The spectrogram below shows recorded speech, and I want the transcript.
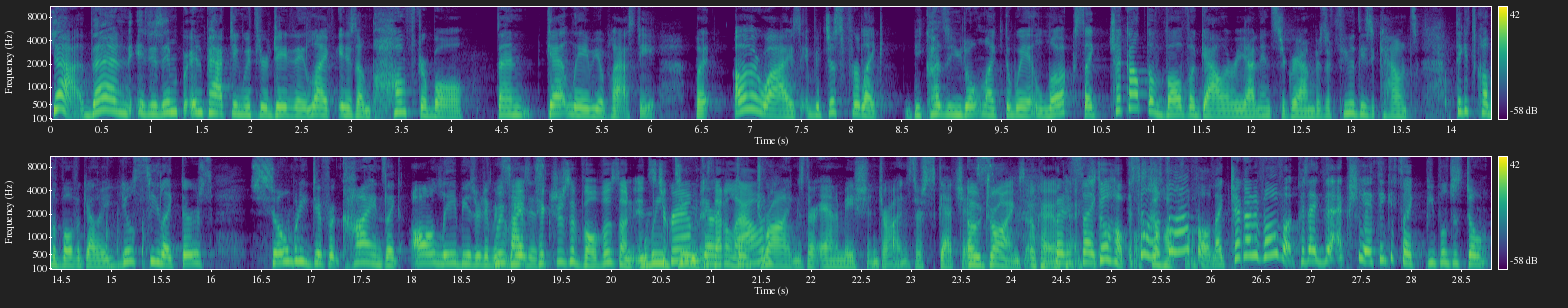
Yeah, then it is imp- impacting with your day to day life. It is uncomfortable. Then get labiaplasty. But otherwise, if it's just for like because you don't like the way it looks, like check out the Vulva Gallery on Instagram. There's a few of these accounts. I think it's called the Vulva Gallery. You'll see like there's so many different kinds. Like all labias are different Wait, we have sizes. pictures of vulvas on Instagram. We do. Is They're, that allowed? They're drawings. They're animation drawings. They're sketches. Oh, drawings. Okay, But okay. it's like Still helpful, Still, still still helpful. helpful. Like check out a vulva because I actually I think it's like people just don't.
